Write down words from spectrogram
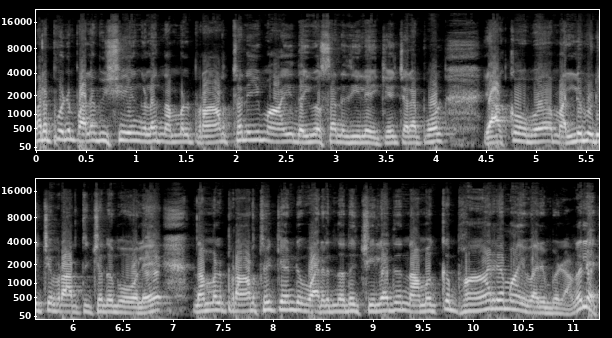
പലപ്പോഴും പല വിഷയങ്ങളും നമ്മൾ പ്രാർത്ഥനയുമായി ദൈവസന്നിധിയിലേക്ക് ചിലപ്പോൾ യാക്കോബ് മല്ലുപിടിച്ച് പ്രാർത്ഥിച്ചതുപോലെ നമ്മൾ പ്രാർത്ഥിക്കേണ്ടി വരുന്നത് ചിലത് നമുക്ക് ഭാരമായി വരുമ്പോഴാണ് അല്ലേ?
